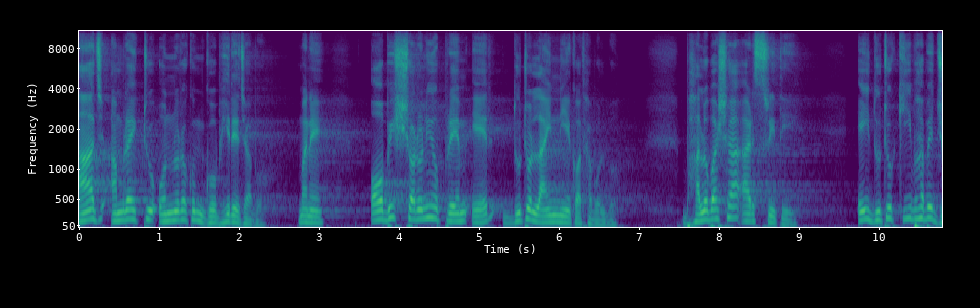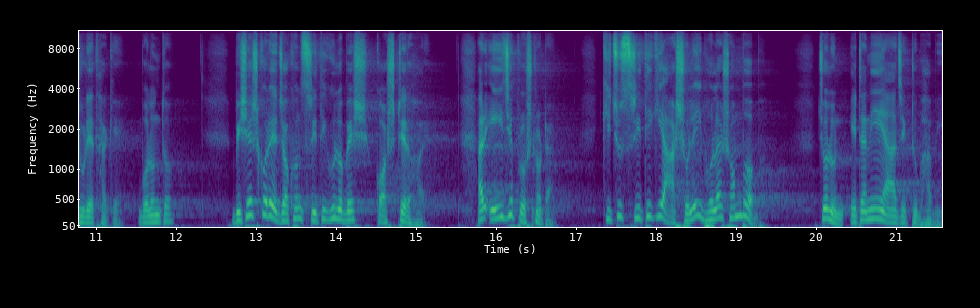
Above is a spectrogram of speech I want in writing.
আজ আমরা একটু অন্যরকম গভীরে যাব মানে অবিস্মরণীয় প্রেম এর দুটো লাইন নিয়ে কথা বলব। ভালোবাসা আর স্মৃতি, এই দুটো কীভাবে জুড়ে থাকে, বলুন তো? বিশেষ করে যখন স্মৃতিগুলো বেশ কষ্টের হয়। আর এই যে প্রশ্নটা, কিছু স্মৃতি কি আসলেই ভোলা সম্ভব? চলুন, এটা নিয়ে আজ একটু ভাবি।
